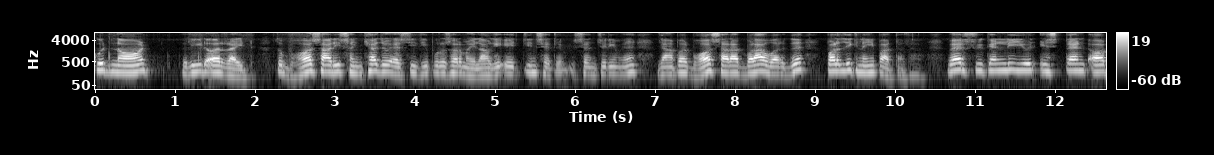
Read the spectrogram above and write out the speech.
कुड नॉट रीड और राइट तो बहुत सारी संख्या जो ऐसी थी, पुरुष और महिलाओं की एटीन सेंचुरी में, जहाँ पर बहुत सारा बड़ा वर्ग पढ़ लिख नहीं पाता था। Were frequently use instead of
